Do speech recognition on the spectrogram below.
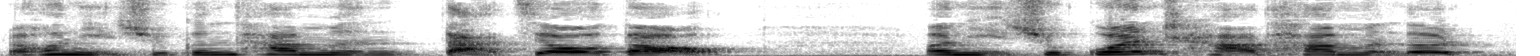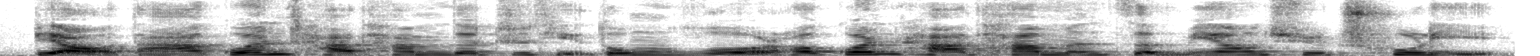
然后你去跟他们打交道，啊，你去观察他们的表达，观察他们的肢体动作，然后观察他们怎么样去处理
